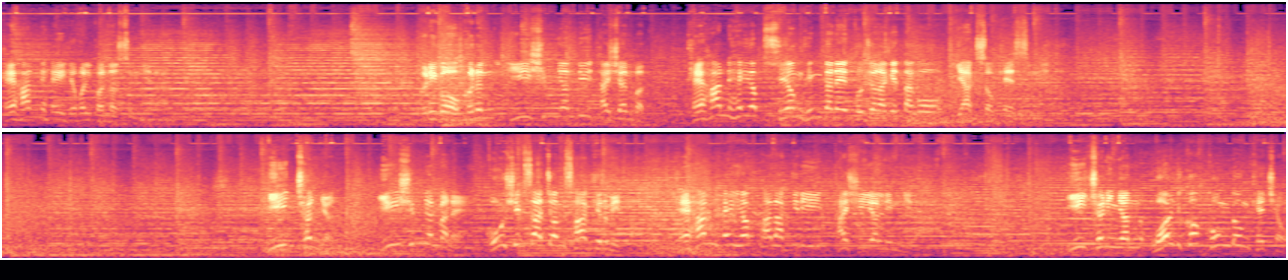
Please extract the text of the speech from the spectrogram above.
대한해협을 건넜습니다. 그리고 그는 20년 뒤 다시 한번 대한해협 수영횡단에 도전하겠다고 약속했습니다. 2000년 20년 만에 54.4km 대한해협 바닷길이 다시 열립니다. 2002년 월드컵 공동 개최와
